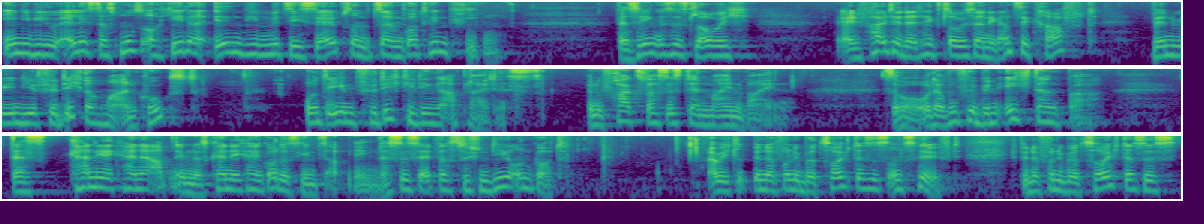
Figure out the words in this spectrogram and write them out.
individuell ist, das muss auch jeder irgendwie mit sich selbst und mit seinem Gott hinkriegen. Deswegen ist es, glaube ich, entfaltet der Text, glaube ich, seine ganze Kraft, wenn du ihn dir für dich nochmal anguckst und eben für dich die Dinge ableitest. Wenn du fragst, was ist denn mein Wein? So, oder wofür bin ich dankbar? Das kann dir keiner abnehmen, das kann dir kein Gottesdienst abnehmen. Das ist etwas zwischen dir und Gott. Aber ich bin davon überzeugt, dass es uns hilft. Ich bin davon überzeugt, dass es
